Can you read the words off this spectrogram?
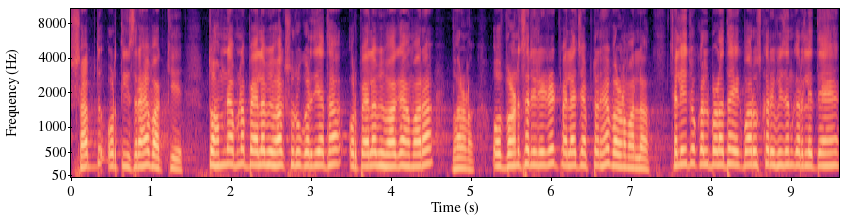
शब्द और तीसरा है वाक्य। तो हमने अपना पहला विभाग शुरू कर दिया था और पहला विभाग है हमारा वर्ण। और वर्ण से रिलेटेड पहला चैप्टर है वर्णमाला। चलिए जो कल पढ़ा था, एक बार उसका रिवीजन कर लेते हैं।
